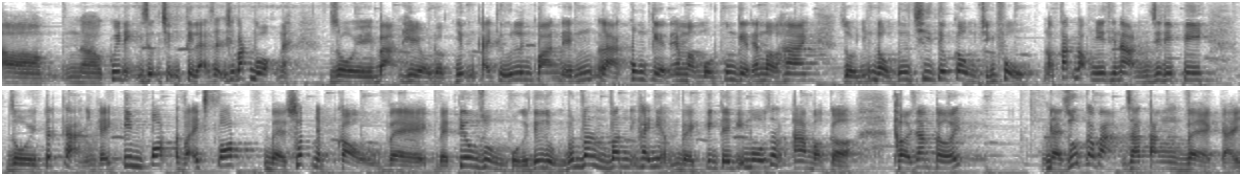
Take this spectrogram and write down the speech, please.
uh, quy định dự trữ tỷ lệ dự trữ bắt buộc này rồi bạn hiểu được những cái thứ liên quan đến là cung tiền M1, cung tiền M2 rồi những đầu tư chi tiêu công của chính phủ nó tác động như thế nào đến GDP rồi tất cả những cái import và export về xuất nhập khẩu, về về tiêu dùng của người tiêu dùng, vân vân vân những khái niệm về kinh tế vĩ mô rất là a bờ cờ. Thời gian tới, để giúp các bạn gia tăng về cái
